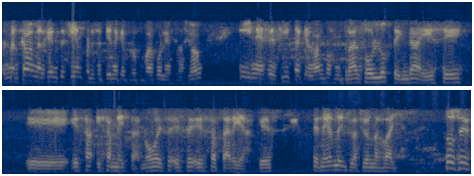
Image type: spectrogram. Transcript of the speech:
El mercado emergente siempre se tiene que preocupar por la inflación y necesita que el Banco Central solo tenga ese eh, esa, esa meta, ¿no? Esa, esa, esa tarea, que es tener la inflación a raya. Entonces,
